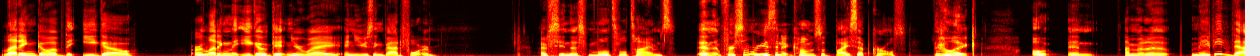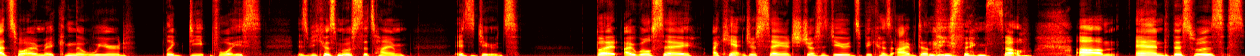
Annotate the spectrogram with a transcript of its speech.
letting go of the ego or letting the ego get in your way and using bad form. I've seen this multiple times. And for some reason, it comes with bicep curls. They're like, oh, and I'm gonna, maybe that's why I'm making the weird, like, deep voice, is because most of the time it's dudes. but I will say I can't just say it's just dudes because I've done these things. So, um, and this was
